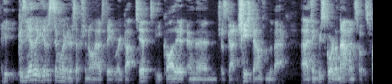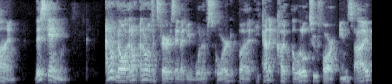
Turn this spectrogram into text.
because he, had a he had a similar interception in Ohio State where it got tipped, he caught it, and then just got chased down from the back. I think we scored on that one, so it's fine. This game, I don't know. I don't. I don't know if it's fair to say that he would have scored, but he kind of cut a little too far inside,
